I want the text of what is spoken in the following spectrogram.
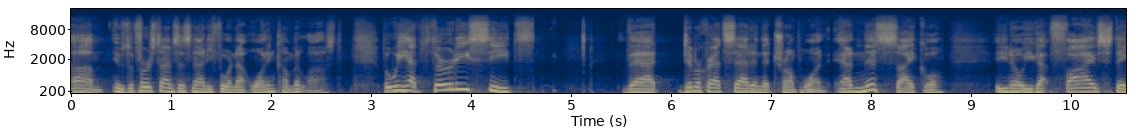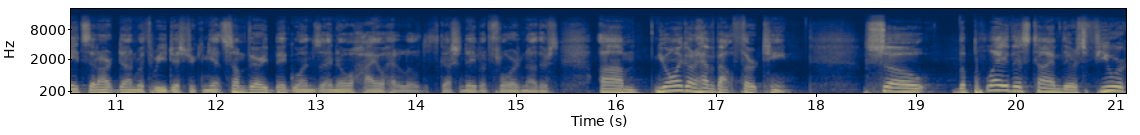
Um, it was the first time since '94 not one incumbent lost, but we had 30 seats that Democrats sat in that Trump won. And this cycle, you know, you got five states that aren't done with redistricting yet. Some very big ones. I know Ohio had a little discussion today, but Florida and others. Um, you're only going to have about 13. So the play this time, there's fewer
